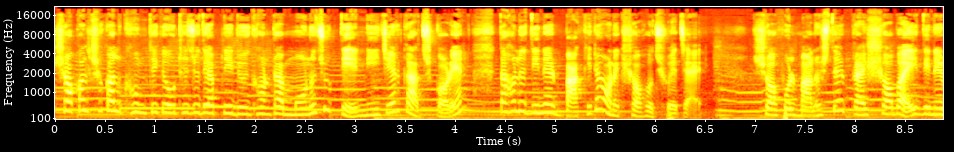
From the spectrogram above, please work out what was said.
সকাল সকাল ঘুম থেকে উঠে যদি আপনি দুই ঘণ্টা মনোযোগ দিয়ে নিজের কাজ করেন, তাহলে দিনের বাকিটা অনেক সহজ হয়ে যায়। সফল মানুষদের প্রায় সবাই দিনের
